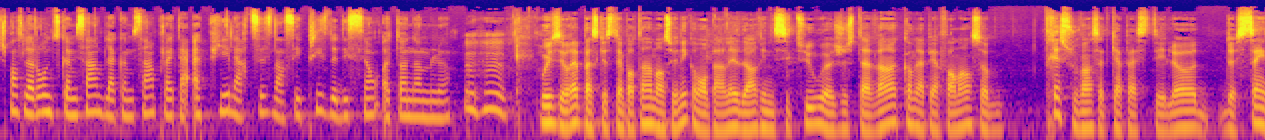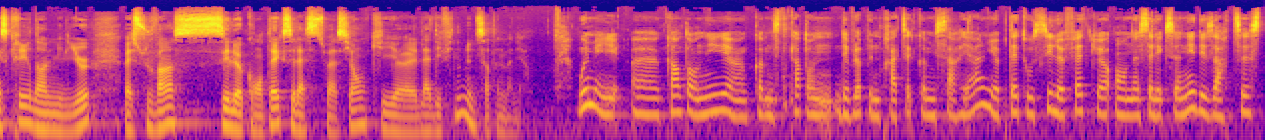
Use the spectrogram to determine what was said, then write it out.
Je pense que le rôle du commissaire ou de la commissaire pourrait être à appuyer l'artiste dans ses prises de décision autonomes-là. Mm-hmm. Oui, c'est vrai, parce que c'est important à mentionner, comme on parlait d'art in situ euh, juste avant, comme la performance a très souvent cette capacité-là de s'inscrire dans le milieu, bien souvent c'est le contexte et la situation qui euh, la définit d'une certaine manière. Oui, mais euh, quand on est quand on développe une pratique commissariale, il y a peut-être aussi le fait qu'on a sélectionné des artistes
